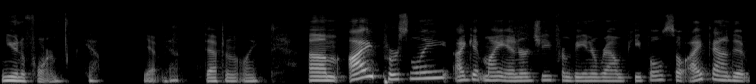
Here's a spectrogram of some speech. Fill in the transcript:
uniform. Yeah. Yep. Yeah. Definitely. Um, I personally, I get my energy from being around people. So I found it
